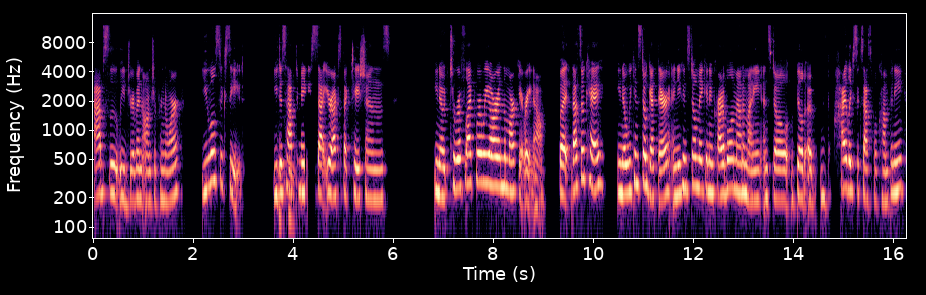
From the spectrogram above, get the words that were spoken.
absolutely driven entrepreneur, you will succeed. You just have to maybe set your expectations, you know, to reflect where we are in the market right now. But that's okay. You know, we can still get there and you can still make an incredible amount of money and still build a highly successful company,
